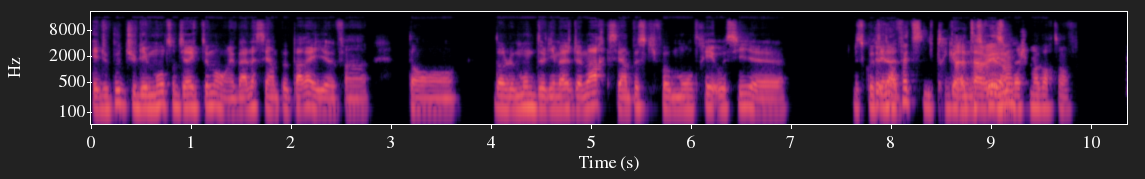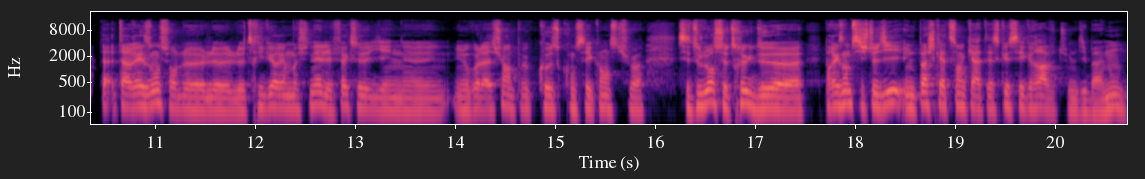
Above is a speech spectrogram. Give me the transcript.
et du coup tu les montres directement et bah là c'est un peu pareil enfin dans dans le monde de l'image de marque, c'est un peu ce qu'il faut montrer aussi de ce côté-là. En fait, tu as raison. vachement important. Tu as raison sur le, le, trigger émotionnel et le fait qu'il y a une, une, relation un peu cause-conséquence, tu vois. C'est toujours ce truc de... Euh, par exemple, si je te dis une page 404, est-ce que c'est grave? Tu me dis, bah non.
